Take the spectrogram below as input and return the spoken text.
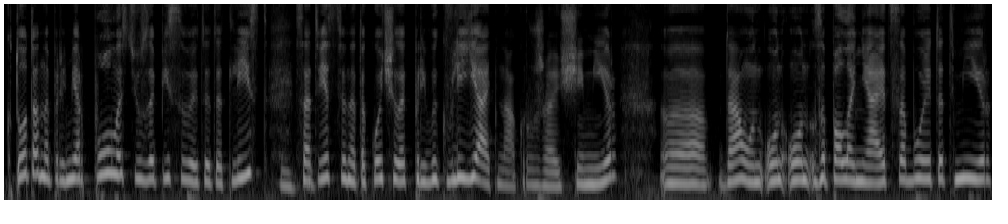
Кто-то, например, полностью записывает этот лист, соответственно, такой человек привык влиять на окружающий мир, э, да, он, он, он заполоняет собой этот мир,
